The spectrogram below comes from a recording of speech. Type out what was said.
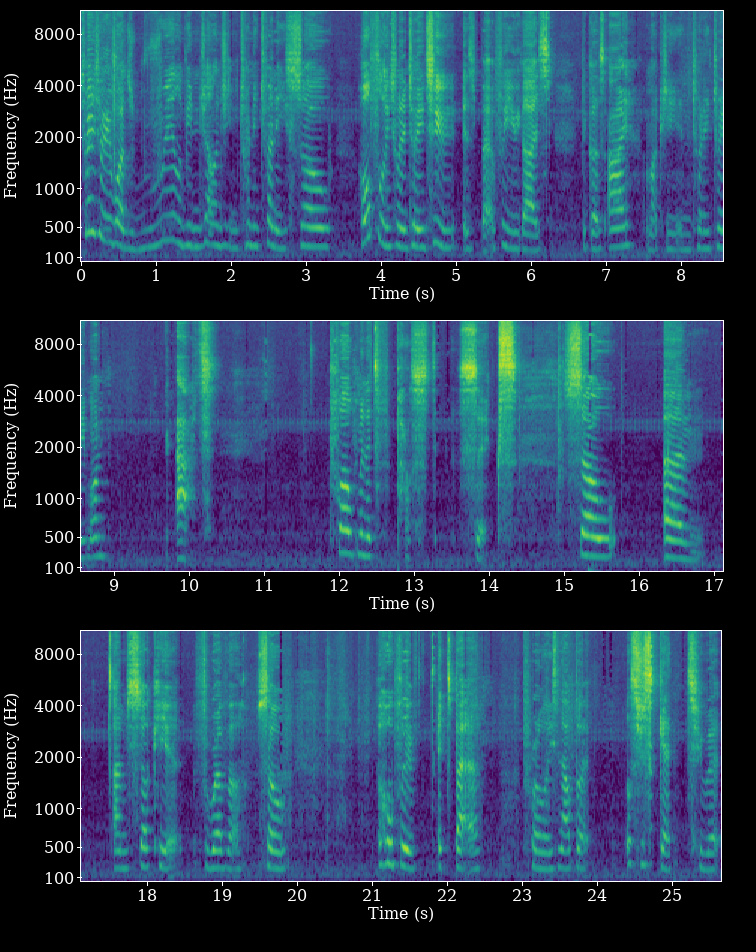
2021's really been challenging 2020, so hopefully 2022 is better for you guys, because I am actually in 2021 at 12 minutes past 6. So, um, I'm stuck here forever. So, hopefully it's better. Probably not, but let's just get to it.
